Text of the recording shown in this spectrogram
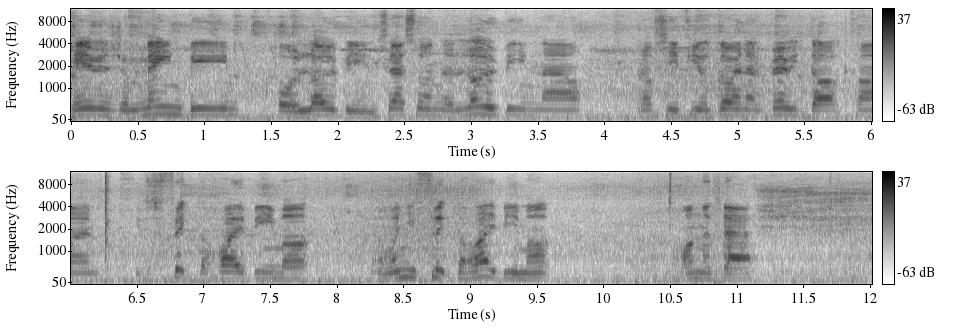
here is your main beam or low beam. So that's on the low beam now. And obviously if you're going at very dark time, you just flick the high beam up. And when you flick the high beam up on the dash,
